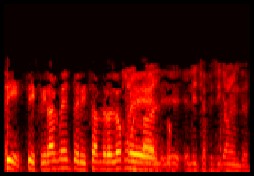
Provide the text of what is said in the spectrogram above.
Sí, sí, finalmente Lisandro López... ¿Cómo está el, el Licha físicamente?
